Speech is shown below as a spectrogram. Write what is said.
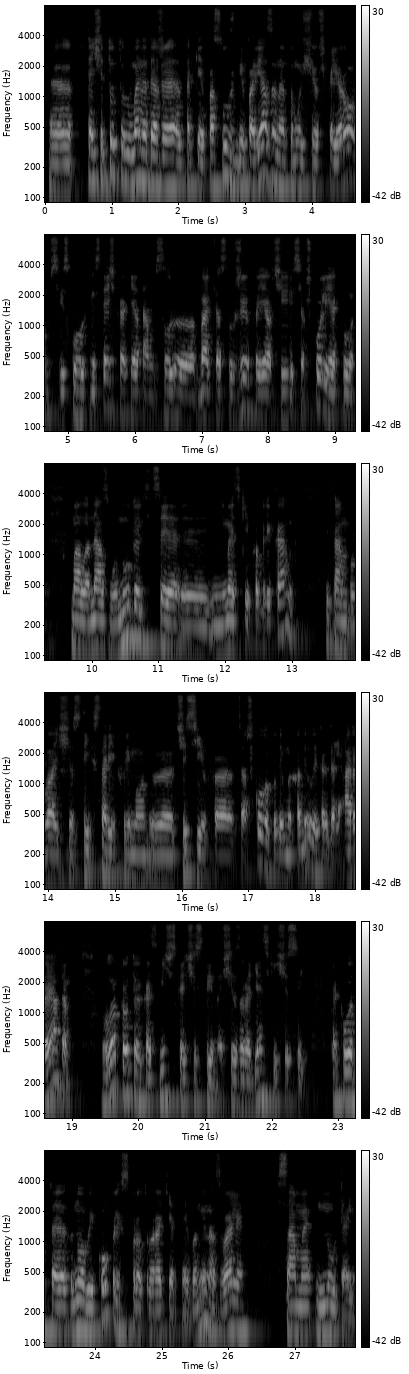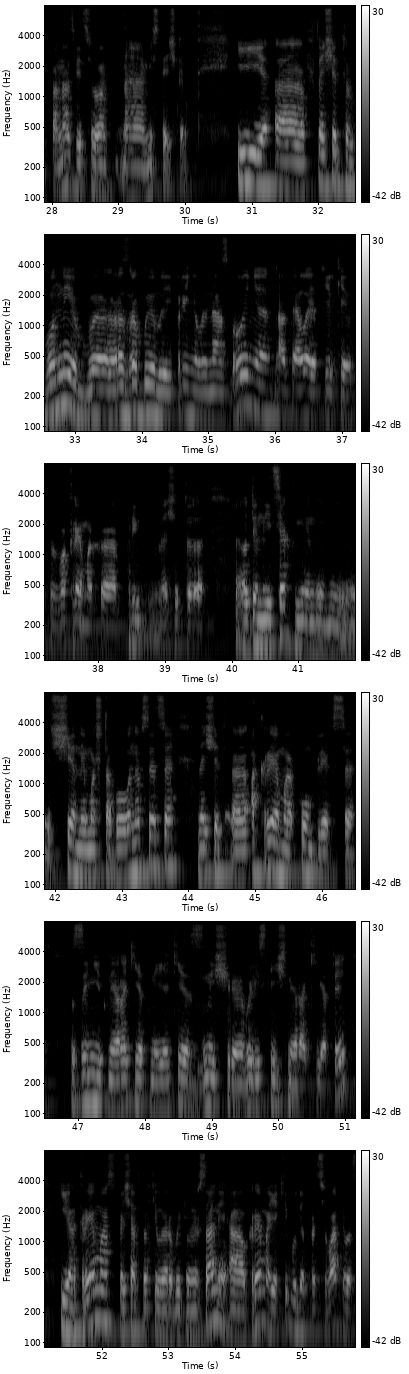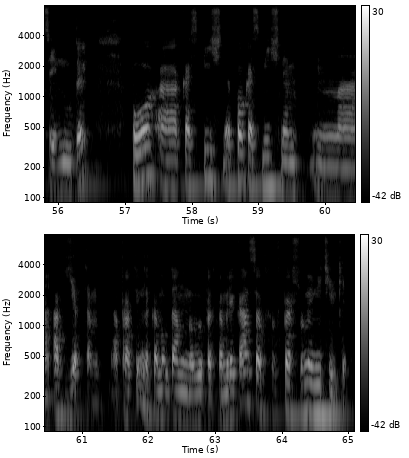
Е, Значить, тут у мене даже таке по службі пов'язане, тому що школяром в військових містечках я там батька е, служив, і я вчився в школі, яку мала назву Нудель. Це німецький фабрикант. І там була ще з тих старих е, часів е, ця школа, куди ми ходили, і так далі. А рядом була протикосмічна частина ще за радянські часи. Так от е, новий комплекс протиракетний вони назвали саме Нудель по назві цього е, містечка. І е, значить, вони розробили і прийняли на озброєння, але тільки в окремих е, значить, одиницях, ще не масштабовано все це. Значить, окремо комплекс зенітний ракетний, який знищує балістичні ракети, і окремо спочатку хотіли робити універсальний, а окремо, який буде працювати оцей нудель по е, космічне- по космічним об'єктам противника, ну в даному випадку американців, вперше ну і не тільки.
